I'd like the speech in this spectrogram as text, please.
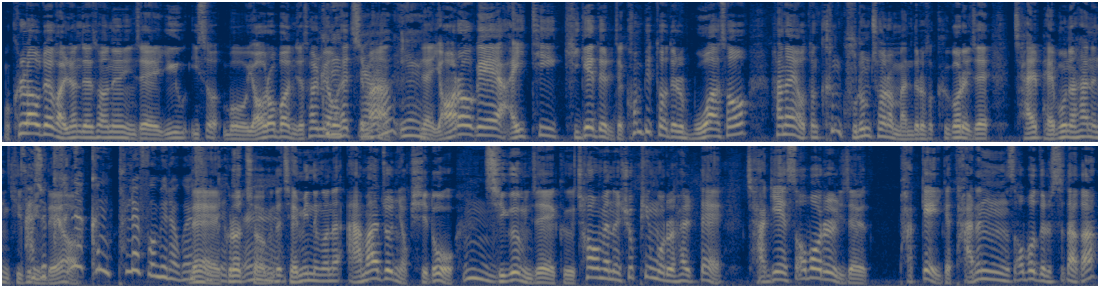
뭐 클라우드에 관련돼서는 이제 이 있어 뭐 여러 번 이제 설명을 그랬죠. 했지만 예. 여러 개의 IT 기계들 이제 컴퓨터들을 모아서 하나의 어떤 큰 구름처럼 만들어서 그거를 이제 잘 배분을 하는 아주 기술인데요. 크나큰 플랫폼이라고 할수 네, 있겠죠. 그렇죠. 예. 근데 재밌는 거는 아마존 역시도 음. 지금 이제 그 처음에는 쇼핑몰을 할 때 자기의 서버를 이제 밖에 이게 다른 서버들을 쓰다가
